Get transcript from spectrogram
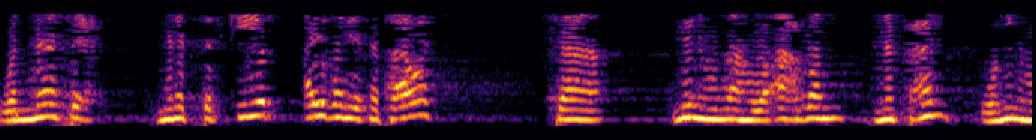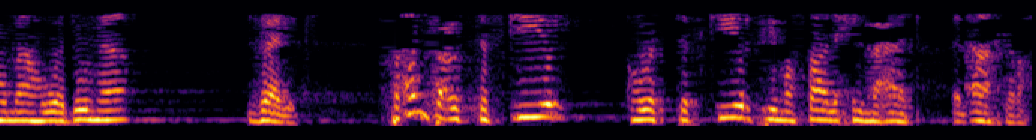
والنافع من التفكير أيضا يتفاوت فمنه ما هو أعظم نفعا ومنه ما هو دون ذلك. فأنفع التفكير هو التفكير في مصالح المعاد الآخرة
